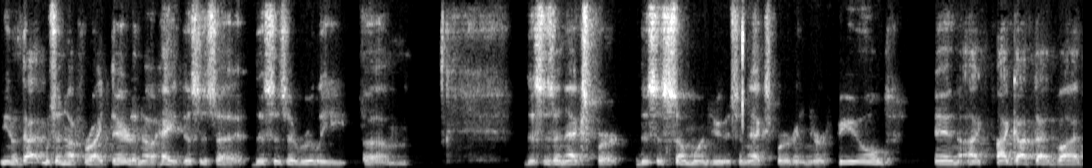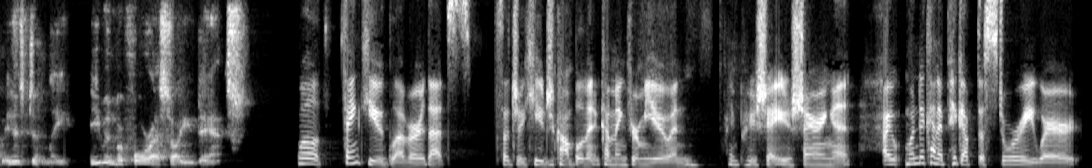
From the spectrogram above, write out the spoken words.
you know that was enough right there to know, hey, this is a this is a really um, this is an expert. This is someone who is an expert in your field, and I I got that vibe instantly, even before I saw you dance. Well, thank you, Glover. That's such a huge compliment coming from you, and I appreciate you sharing it. I wanted to kind of pick up the story where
